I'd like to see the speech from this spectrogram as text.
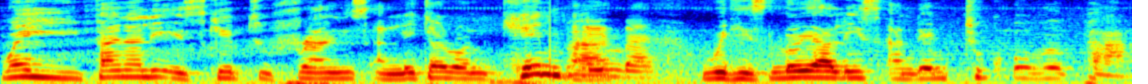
where he finally escaped to France and later on came back, Came back. with his loyalists and then took over power.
